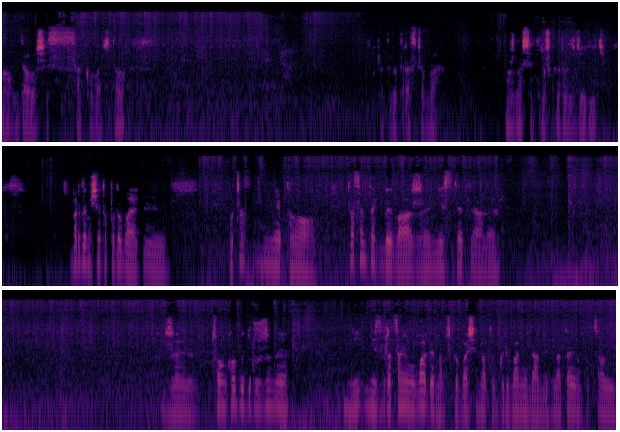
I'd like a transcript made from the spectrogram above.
No, udało się sakować to. Dlatego teraz trzeba... Można się troszkę rozdzielić. Bardzo mi się to podoba, y, bo czas nie to. Czasem tak bywa, że niestety, ale że członkowie drużyny nie, nie zwracają uwagi na przykład właśnie na to wgrywanie danych, latają po całej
